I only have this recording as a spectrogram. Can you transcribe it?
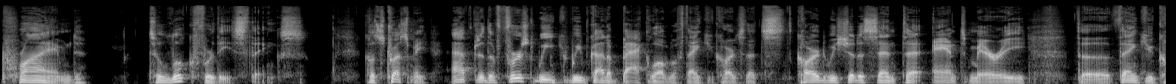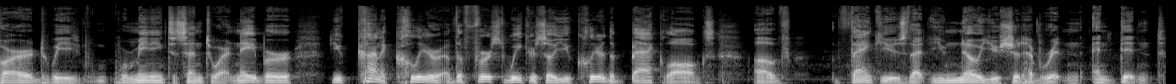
primed to look for these things. Because trust me, after the first week, we've got a backlog of thank you cards. That's card we should have sent to Aunt Mary, the thank you card we were meaning to send to our neighbor. You kind of clear of the first week or so, you clear the backlogs of thank yous that you know you should have written and didn't.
